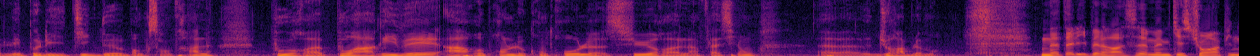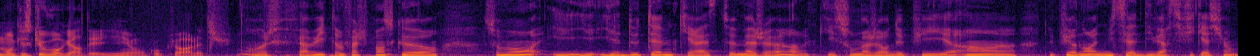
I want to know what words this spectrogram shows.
les, politiques de banque centrale pour, pour arriver à reprendre le contrôle sur l'inflation durablement. Nathalie Pelleras, même question rapidement. Qu'est-ce que vous regardez Et on conclura là-dessus. je vais faire vite. Enfin, je pense qu'en ce moment, il y a deux thèmes qui restent majeurs, qui sont majeurs depuis un, depuis un an et demi, c'est la diversification.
